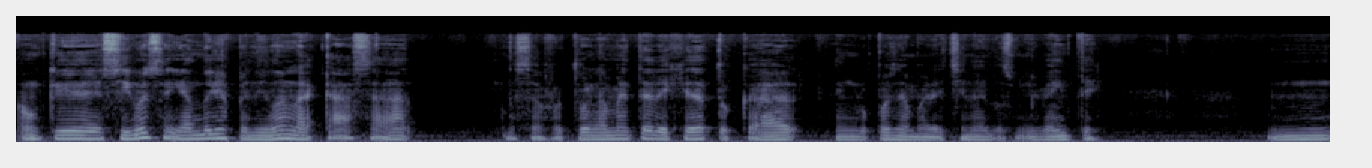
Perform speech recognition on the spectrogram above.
Aunque sigo enseñando y aprendiendo en la casa, desafortunadamente dejé de tocar en grupos de mariachi en el 2020. Mm,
